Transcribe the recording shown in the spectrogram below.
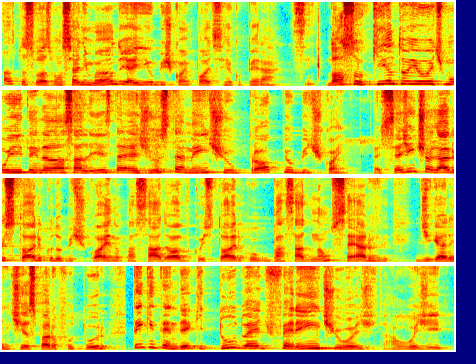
as pessoas vão se animando e aí o Bitcoin pode se recuperar, sim. Nosso quinto e último item da nossa lista é justamente o próprio Bitcoin. Se a gente olhar o histórico do Bitcoin no passado, é óbvio que o histórico, o passado não serve de garantias para o futuro. Tem que entender que tudo é diferente hoje, tá? Hoje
